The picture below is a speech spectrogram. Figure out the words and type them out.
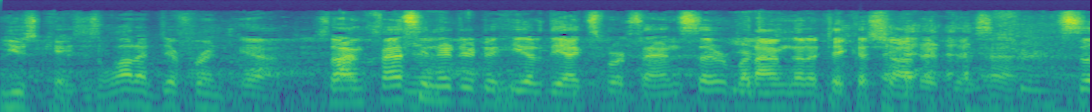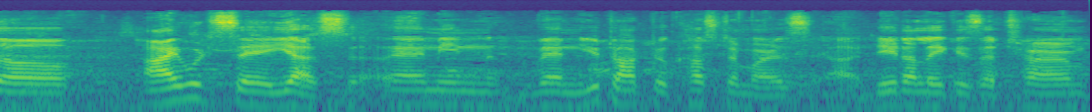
use case. There's a lot of different. Yeah. So I'm fascinated yeah. to hear the expert's answer, but yeah. I'm going to take a shot at this. so I would say yes. I mean, when you talk to customers, uh, data lake is a term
